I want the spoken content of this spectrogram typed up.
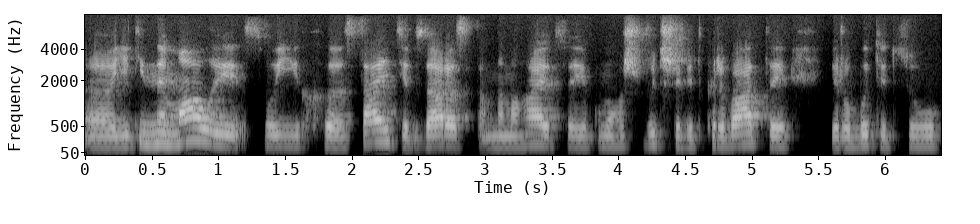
які не мали своїх е, сайтів, зараз там намагаються якомога швидше відкривати і робити цю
